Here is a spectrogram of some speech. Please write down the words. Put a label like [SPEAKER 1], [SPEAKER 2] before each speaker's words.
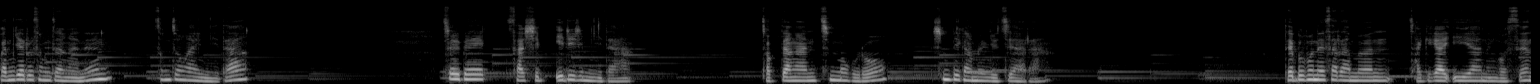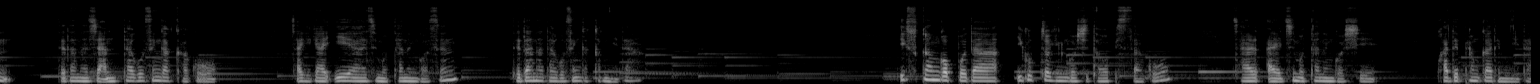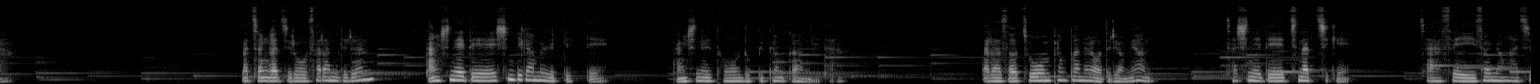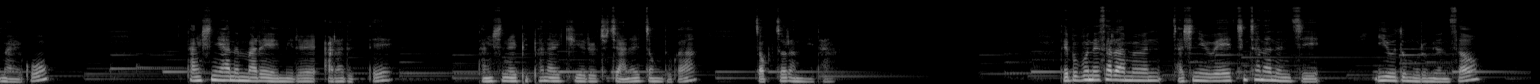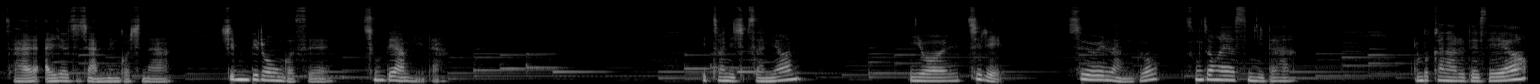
[SPEAKER 1] 관계로 성장하는 송정아입니다. 741일입니다. 적당한 침묵으로 신비감을 유지하라. 대부분의 사람은 자기가 이해하는 것은 대단하지 않다고 생각하고 자기가 이해하지 못하는 것은 대단하다고 생각합니다. 익숙한 것보다 이국적인 것이 더 비싸고 잘 알지 못하는 것이 과대평가됩니다. 마찬가지로 사람들은 당신에 대해 신비감을 느낄 때 당신을 더 높이 평가합니다. 따라서 좋은 평판을 얻으려면 자신에 대해 지나치게 자세히 설명하지 말고 당신이 하는 말의 의미를 알아듣되 당신을 비판할 기회를 주지 않을 정도가 적절합니다. 대부분의 사람은 자신이 왜 칭찬하는지 이유도 모르면서 잘 알려지지 않는 것이나 신비로운 것을 숭배합니다. 2024년 2월 7일 수요일 낭독 송정아였습니다. 행복한 하루 되세요.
